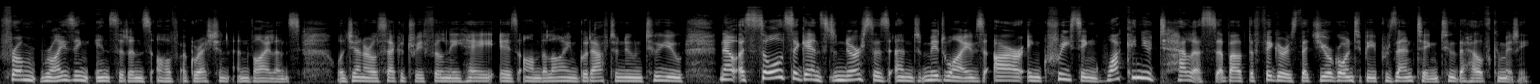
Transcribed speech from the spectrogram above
from rising incidents of aggression and violence. Well, General Secretary Phil Hay is on the line. Good afternoon to you. Now, assaults against nurses and midwives are increasing. What can you tell us? Us about the figures that you're going to be presenting to the Health Committee?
